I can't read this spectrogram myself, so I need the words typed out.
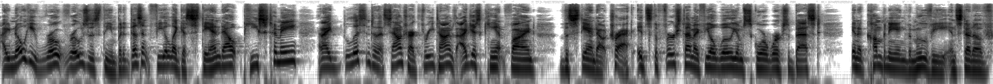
I know he wrote Rose's theme, but it doesn't feel like a standout piece to me. And I listened to that soundtrack three times. I just can't find the standout track. It's the first time I feel Williams' score works best in accompanying the movie instead of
